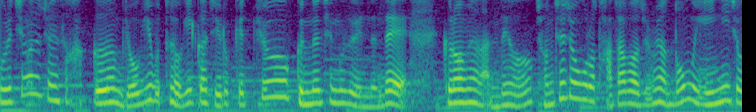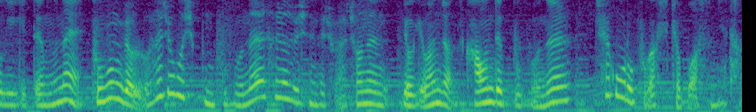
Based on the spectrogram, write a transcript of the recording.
우리 친구들 중에서 가끔 여기부터 여기까지 이렇게 쭉 긋는 친구들이 있는데 그러면 안 돼요. 전체적으로 다 잡아주면 너무 인위적이기 때문에 부분별로 해주고 싶은 부분을 살려주시는 게 좋아요. 저는 여기 완전 가운데 부분을 최고로 부각시켜 보았습니다.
